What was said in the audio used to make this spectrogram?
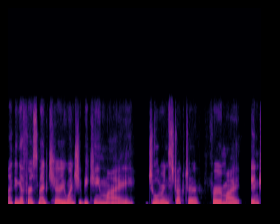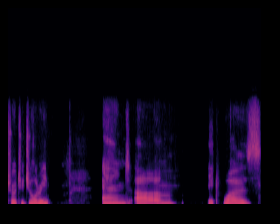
I think I first met Keri when she became my jewelry instructor for my intro to jewelry. And um, it was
